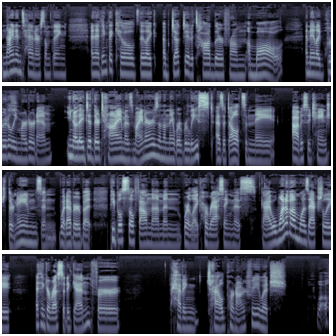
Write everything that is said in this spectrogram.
nine and ten or something and i think they killed they like abducted a toddler from a mall and they like What? brutally murdered him you know they did their time as minors and then they were released as adults and they obviously changed their names and whatever but people still found them and were like harassing this guy well one of them was actually i think arrested again for having child pornography which Whoa.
